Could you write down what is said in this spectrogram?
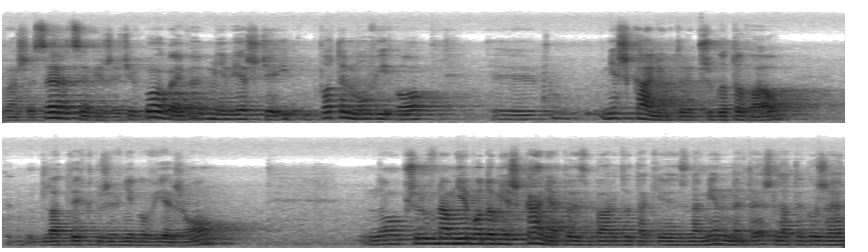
y, wasze serce, wierzycie w Boga i wy w mnie wierzcie. I potem mówi o y, mieszkaniu, które przygotował dla tych, którzy w Niego wierzą. No, przyrównał niebo do mieszkania. To jest bardzo takie znamienne też, dlatego że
